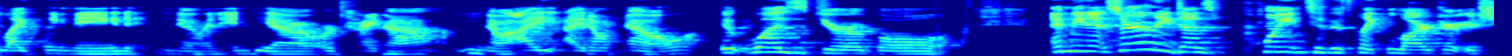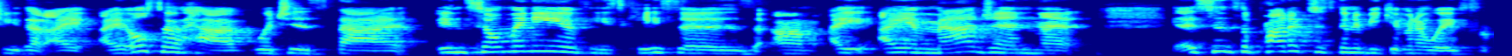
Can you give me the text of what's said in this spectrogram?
likely made, you know, in India or China. You know, I, I don't know. It was durable. I mean, it certainly does point to this like larger issue that I, I also have, which is that in so many of these cases, um, I, I imagine that since the product is going to be given away for,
